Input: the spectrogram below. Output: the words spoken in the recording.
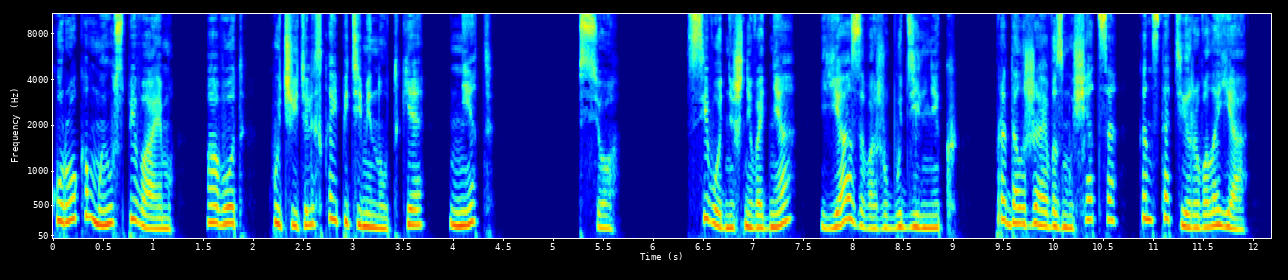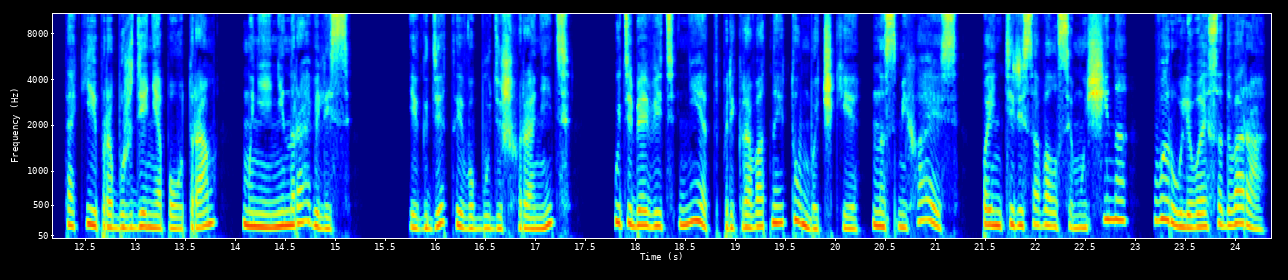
К урокам мы успеваем, а вот к учительской пятиминутке нет. Все. С сегодняшнего дня я завожу будильник. Продолжая возмущаться, констатировала я. Такие пробуждения по утрам мне не нравились. И где ты его будешь хранить? У тебя ведь нет прикроватной тумбочки. Насмехаясь, поинтересовался мужчина, выруливая со двора.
